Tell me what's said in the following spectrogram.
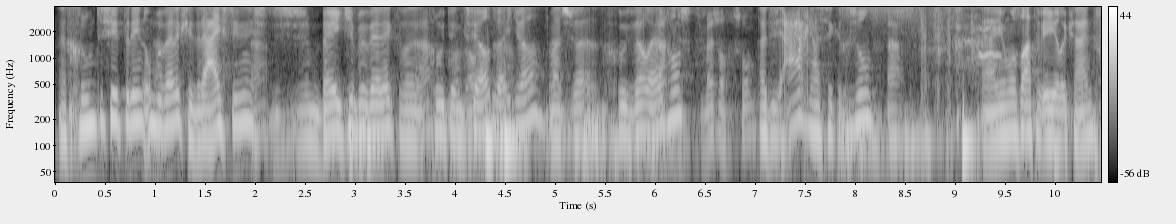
En groente zit erin, onbewerkt. Zit rijst in, is, is een beetje bewerkt. want Het groeit in het veld, weet je wel. Maar het, groeit wel ergens. het is best wel gezond. Het is eigenlijk hartstikke gezond. Ja. Ja, jongens, laten we eerlijk zijn.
